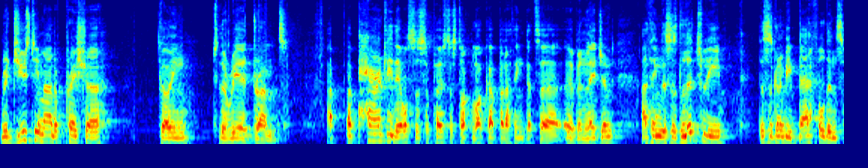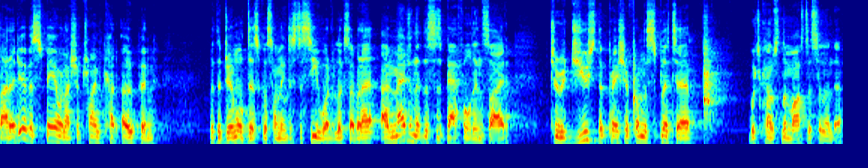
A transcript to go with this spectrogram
reduce the amount of pressure going to the rear drums. Apparently they're also supposed to stock lockup, but I think that's a urban legend. I think this is literally this is going to be baffled inside. I do have a spare one I should try and cut open with a Dremel disc or something just to see what it looks like. But I, I imagine that this is baffled inside to reduce the pressure from the splitter which comes from the master cylinder.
